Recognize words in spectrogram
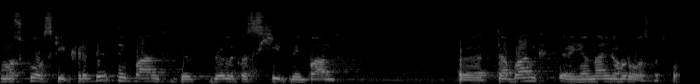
Московський кредитний банк, Далекосхідний банк е, та банк регіонального розвитку.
